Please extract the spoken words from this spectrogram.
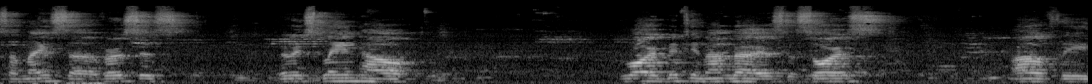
some nice uh, verses that explain how Lord Nityananda is the source of the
